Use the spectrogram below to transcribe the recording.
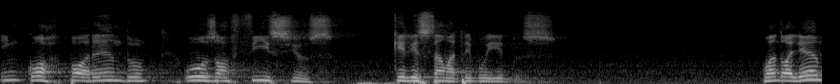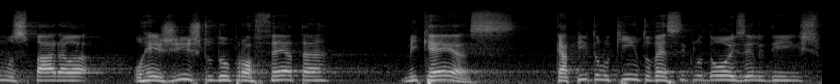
incorporando os ofícios que lhes são atribuídos. Quando olhamos para o registro do profeta Miqueias, capítulo 5, versículo 2, ele diz:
